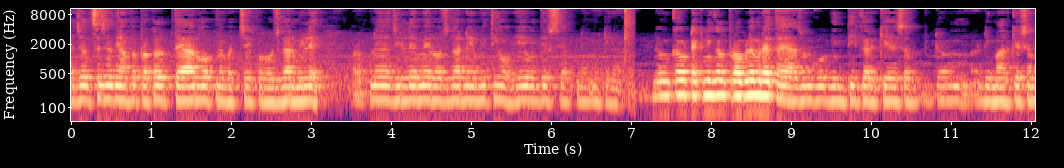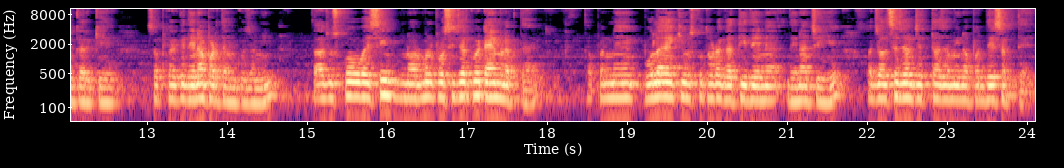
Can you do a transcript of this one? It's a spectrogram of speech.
जल्द से जल्द यहाँ पे प्रकल्प तैयार हो, अपने बच्चे को रोज़गार मिले और अपने ज़िले में रोज़गार निर्मित हो ये उद्देश्य से अपने मीटिंग रखा उनका वो टेक्निकल प्रॉब्लम रहता है आज उनको गिनती करके, सब डिमार्केशन करके, सब करके देना पड़ता है उनको ज़मीन। तो आज उसको वैसे नॉर्मल प्रोसीजर को टाइम लगता है। तो अपन ने बोला है कि उसको थोड़ा गति देना देना चाहिए और जल्द से जल्द जितना ज़मीन अपन दे सकते हैं।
